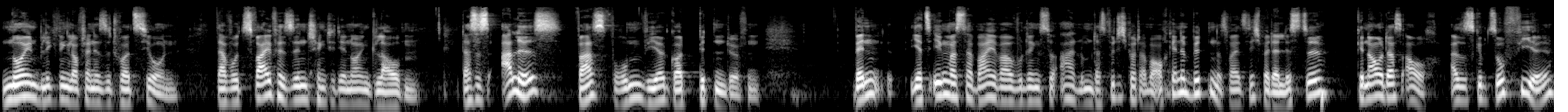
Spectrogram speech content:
neuen Blickwinkel auf deine Situation. Da, wo Zweifel sind, schenkt er dir neuen Glauben. Das ist alles, was, worum wir Gott bitten dürfen. Wenn jetzt irgendwas dabei war, wo du denkst, so, ah, das würde ich Gott aber auch gerne bitten, das war jetzt nicht bei der Liste, genau das auch. Also es gibt so viel,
